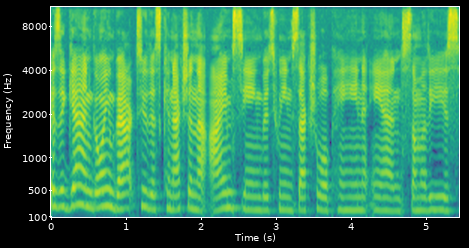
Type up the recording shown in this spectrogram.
Because, again, going back to this connection that I'm seeing between sexual pain and some of these,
